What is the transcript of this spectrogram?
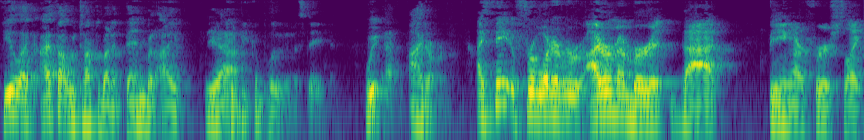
feel like I thought we talked about it then, but I Yeah, could be completely mistaken. we. I don't. remember. I think for whatever I remember it that being our first like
